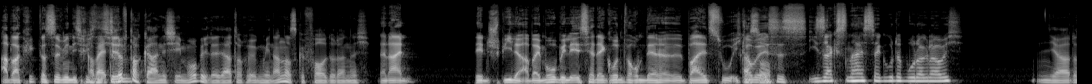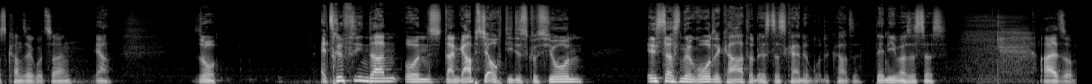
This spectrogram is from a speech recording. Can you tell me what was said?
Aber kriegt das irgendwie nicht richtig hin. Aber er trifft hin. doch gar nicht Immobile, der hat doch irgendwie anders gefault, oder nicht? Nein, nein, den Spieler. Aber Immobile ist ja der Grund, warum der Ball zu. Ich glaube, so. ist es Isaksen heißt der gute Bruder, glaube ich. Ja, das kann sehr gut sein. Ja. So. Er trifft ihn dann und dann gab es ja auch die Diskussion, ist das eine rote Karte oder ist das keine rote Karte? Danny, was ist das? Also,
